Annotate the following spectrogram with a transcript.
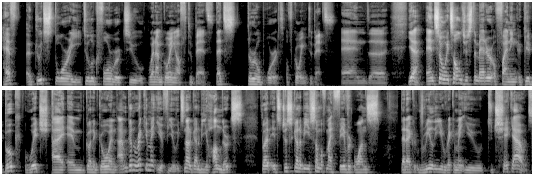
have a good story to look forward to when I'm going off to bed. That's the reward of going to bed. And uh, yeah, and so it's all just a matter of finding a good book, which I am gonna go and I'm gonna recommend you a few. It's not gonna be hundreds, but it's just gonna be some of my favorite ones that I could really recommend you to check out.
